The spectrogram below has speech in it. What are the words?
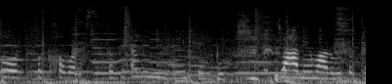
তোর তো খবর আছে তোকে তো আমি ফেলব। জানে মারবো তোকে।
